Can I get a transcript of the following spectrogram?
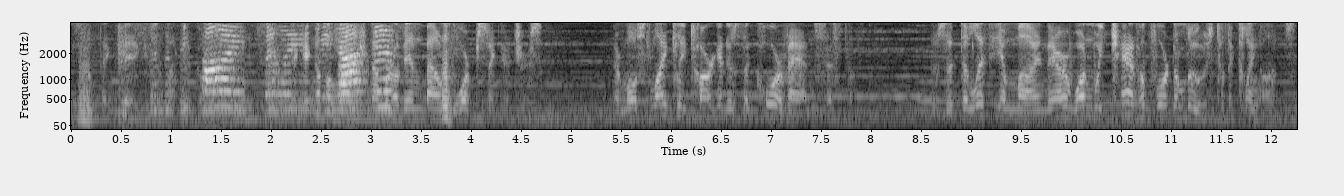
Hmm. Something big is about to go fine, down. Picking up a large number of inbound warp signatures. Their most likely target is the Corvan system. There's a dilithium mine there, one we can't afford to lose to the Klingons.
